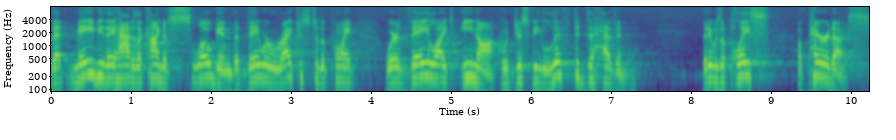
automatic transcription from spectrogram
That maybe they had as a kind of slogan that they were righteous to the point where they, like Enoch, would just be lifted to heaven. That it was a place of paradise.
